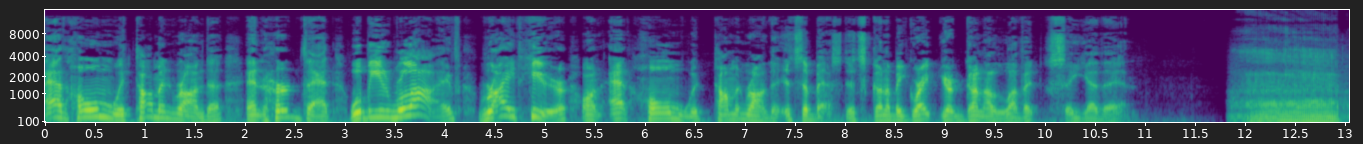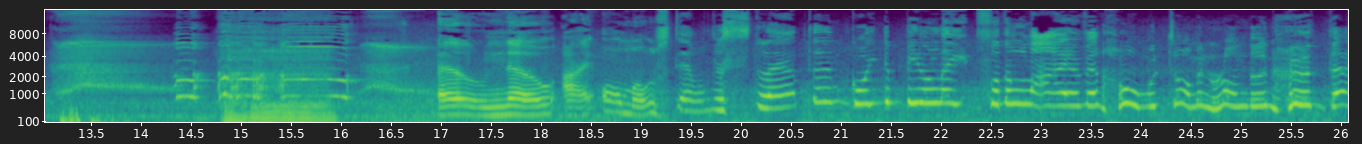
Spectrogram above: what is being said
at home with Tom and Rhonda, and heard that will be live right here on At Home with Tom and Rhonda. It's the best. It's going to be great. You're going to love it. See you then. Oh no, I almost overslept. I'm going to be late for the live at home with Tom and Rhonda and that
